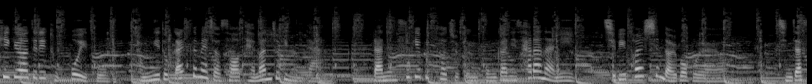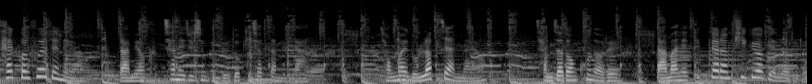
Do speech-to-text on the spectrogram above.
피규어들이 돋보이고 정리도 깔끔해져서 대만족입니다. 라는 후기부터 죽은 공간이 살아나니 집이 훨씬 넓어 보여요. 진짜 살 걸 후회되네요. 라며 극찬해주신 분들도 계셨답니다. 정말 놀랍지 않나요? 잠자던 코너를 나만의 특별한 피규어 갤러리로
